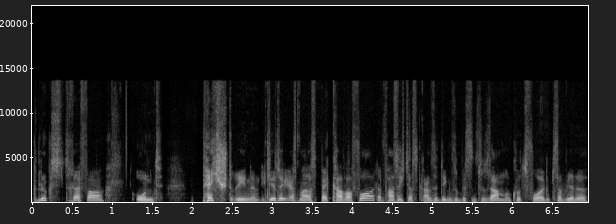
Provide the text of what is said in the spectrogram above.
Glückstreffer und Pechsträhnen. Ich lese euch erstmal das Backcover vor, dann fasse ich das ganze Ding so ein bisschen zusammen und kurz vorher gibt es dann wieder eine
